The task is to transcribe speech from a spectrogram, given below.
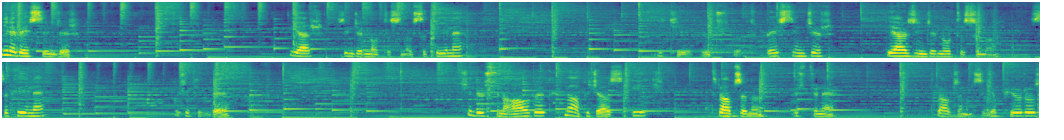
Yine 5 zincir. Diğer zincirin ortasına sık iğne. 2 3 4 5 zincir. Diğer zincirin ortasına sık iğne. Bu şekilde. Şimdi üstüne aldık. Ne yapacağız? İlk trabzanın üstüne trabzanımızı yapıyoruz.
